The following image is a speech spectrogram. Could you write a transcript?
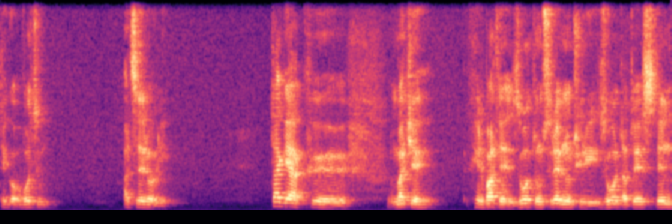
tego owocu aceroli. Tak jak y, macie herbatę złotą, srebrną, czyli złota to jest ten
